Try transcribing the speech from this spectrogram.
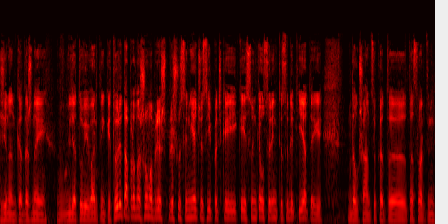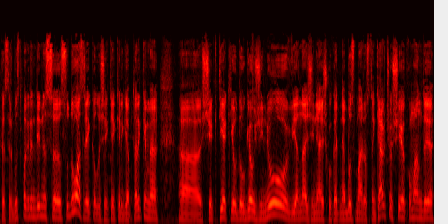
žinant, kad dažnai lietuviai vartininkai turi tą pranašumą prieš, prieš užsieniečius, ypač kai, kai sunkiau surinkti sudėtyje, tai daug šansų, kad e, tas vartininkas ir bus pagrindinis. E, Suduos reikalų šiek tiek irgi aptarkime. A, Šiek tiek jau daugiau žinių. Viena žinia, aišku, kad nebus Marius Tankievičiaus šioje komandoje e,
